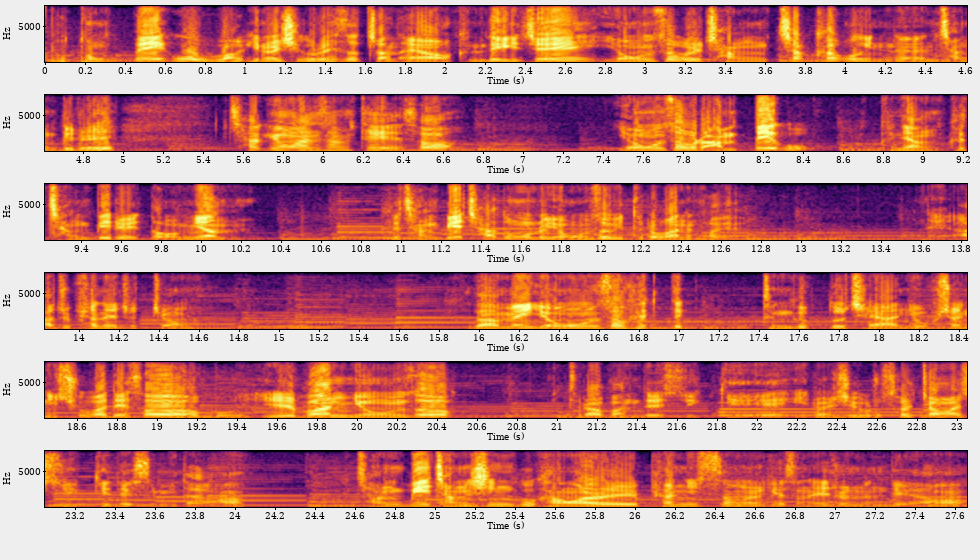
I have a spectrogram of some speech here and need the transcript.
보통 빼고 막 이런 식으로 했었잖아요. 근데 이제 영혼석을 장착하고 있는 장비를 착용한 상태에서 영혼석을 안 빼고 그냥 그 장비를 넣으면 그 장비에 자동으로 영혼석이 들어가는 거예요. 네, 아주 편해졌죠. 그 다음에 영혼석 획득 등급도 제한이 옵션이 추가돼서 뭐 일반 영혼석 드랍 만들 수 있게 이런 식으로 설정할 수 있게 됐습니다. 장비 장신구 강화를 편의성을 개선해 줬는데요.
